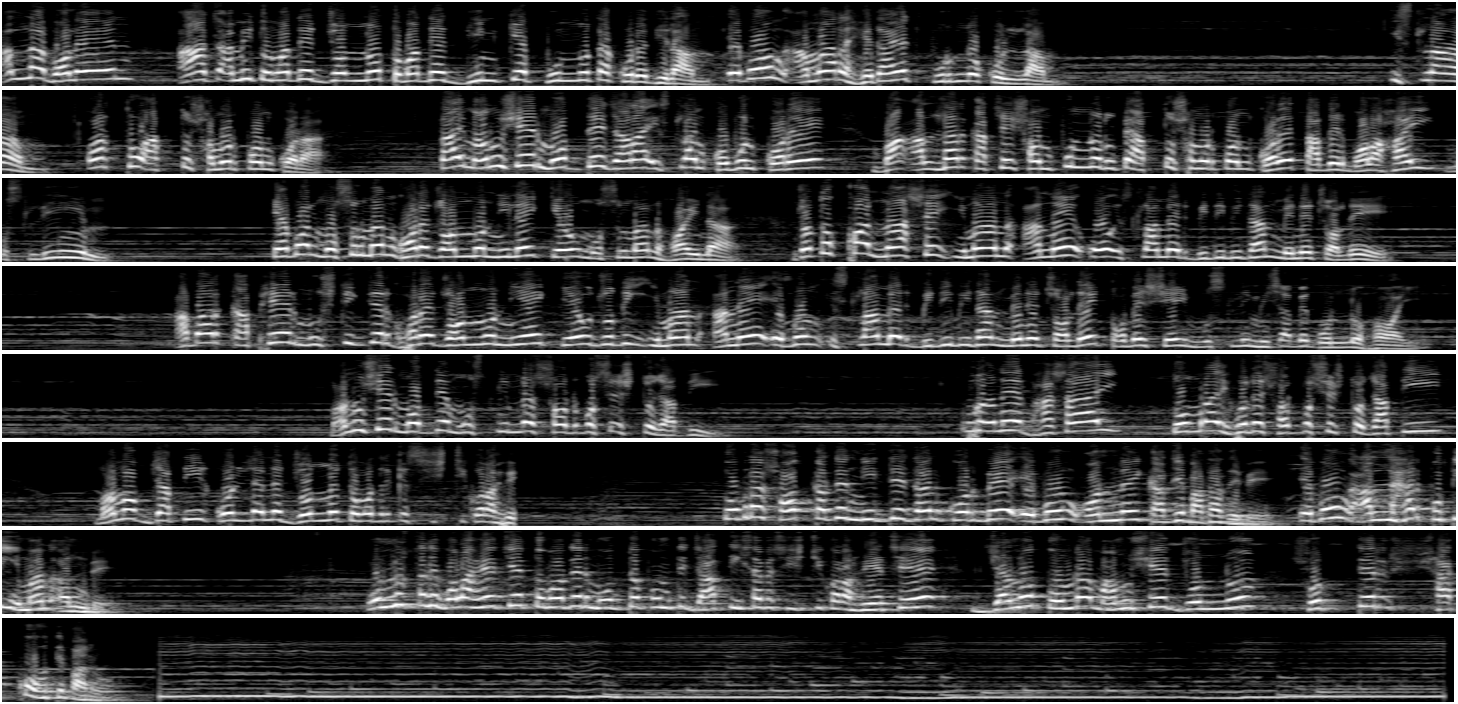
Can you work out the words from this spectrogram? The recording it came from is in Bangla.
আল্লাহ বলেন আজ আমি তোমাদের জন্য তোমাদের দিনকে পূর্ণতা করে দিলাম এবং আমার হেদায়েত পূর্ণ করলাম। ইসলাম, অর্থ আত্মসমর্পণ করা। তাই মানুষের মধ্যে যারা ইসলাম কবুল করে বা আল্লাহর কাছে সম্পূর্ণরূপে আত্মসমর্পণ করে, তাদের বলা হয় মুসলিম। কেবল মুসলমান ঘরে জন্ম নিলেই কেউ মুসলমান হয় না, যতক্ষণ না সে ইমান আনে ও ইসলামের বিধিবিধান মেনে চলে। আবার কাফের মুশরিকদের ঘরে জন্ম নিয়ে কেউ যদি ইমান আনে এবং ইসলামের বিধিবিধান মেনে চলে, তবে সেই মুসলিম হিসাবে গণ্য হয়। মানুষের মধ্যে মুসলিমরা সর্বশ্রেষ্ঠ জাতি। কোরআনের ভাষায় তোমরাই হলে সর্বশ্রেষ্ঠ জাতি, মানব জাতির কল্যাণের জন্য তোমাদেরকে সৃষ্টি করা হয়েছে। তোমরা সৎ কাজের নির্দেশ দান করবে এবং অন্যায় কাজে বাধা দেবে এবং আল্লাহর প্রতি ইমান আনবে। অন্য স্থানে বলা হয়েছে, তোমাদের মধ্যপন্থী জাতি হিসাবে সৃষ্টি করা হয়েছে, যেন তোমরা মানুষের জন্য সত্যের সাক্ষ্য হতে পারো।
